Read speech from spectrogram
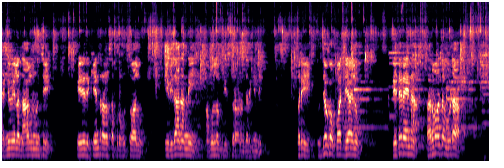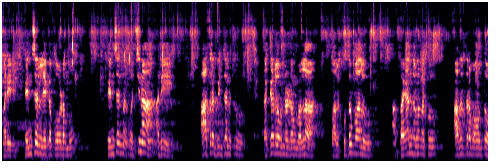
రెండు వేల నాలుగు నుంచి ఏదైతే కేంద్ర రాష్ట్ర ప్రభుత్వాలు ఈ విధానాన్ని అమల్లోకి తీసుకురావడం జరిగింది. మరి ఉద్యోగ ఉపాధ్యాయులు రిటైర్ అయిన తర్వాత కూడా మరి పెన్షన్ లేకపోవడము పెన్షన్ వచ్చినా అది ఆసరా పెన్షన్కు దగ్గరలో ఉండడం వల్ల వాళ్ళ కుటుంబాలు ఆ భయాందోళనకు ఆదర్ద్ర భావంతో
